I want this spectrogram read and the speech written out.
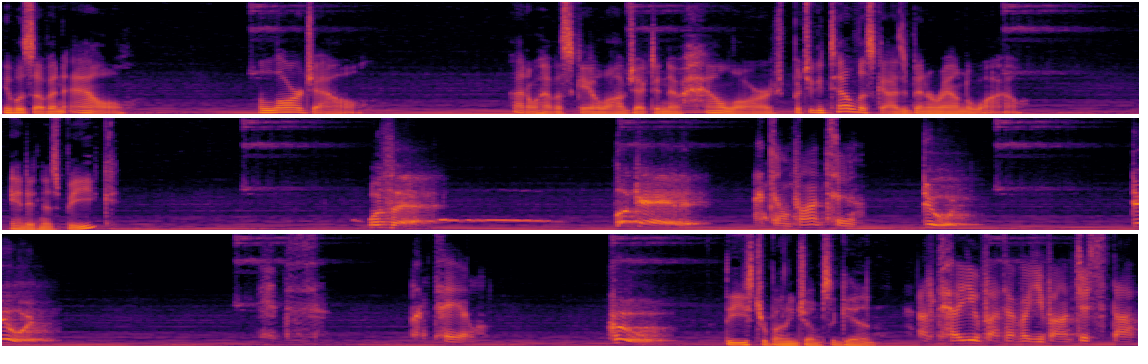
it was of an owl. A large owl. I don't have a scale object to know how large, but you can tell this guy's been around a while. And in his beak, What's that? Look at it. I don't want to. Do it. Do it. It's a tail. Who? the Easter Bunny jumps again. I'll tell you whatever you want, just stop.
